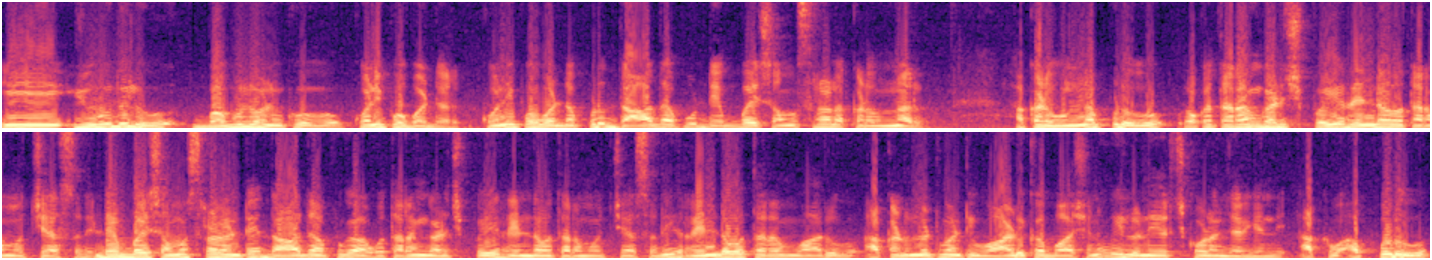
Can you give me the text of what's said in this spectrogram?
ఈ యూదులు బబులోనుకు కొనిపోబడ్డారు. కొనిపోబడ్డప్పుడు దాదాపు డెబ్బై సంవత్సరాలు అక్కడ ఉన్నారు. అక్కడ ఉన్నప్పుడు ఒక తరం గడిచిపోయి రెండవ తరం వచ్చేస్తుంది. డెబ్బై సంవత్సరాలు అంటే దాదాపుగా ఒక తరం గడిచిపోయి రెండవ తరం వచ్చేస్తుంది. రెండవ తరం వారు అక్కడ ఉన్నటువంటి వాడుక భాషను వీళ్ళు నేర్చుకోవడం జరిగింది. అక్క- అప్పుడు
